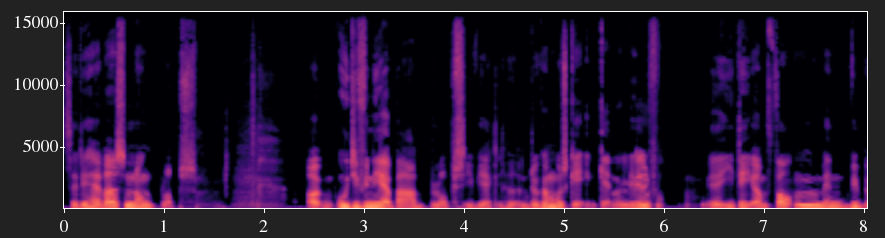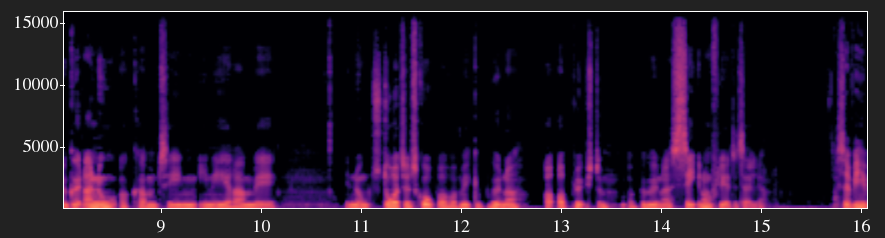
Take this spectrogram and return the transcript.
Så det har været sådan nogle blobs og udefinerbare blobs i virkeligheden. Du kan måske gennem en lille øh, idé om formen, men vi begynder nu at komme til en, en æra med nogle store teleskoper, hvor vi kan begynde at opløse dem og begynde at se nogle flere detaljer. Så vi,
